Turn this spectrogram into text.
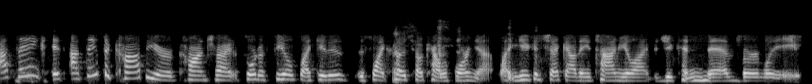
I think it, I think the copier contract sort of feels like it is. It's like Hotel California. Like you can check out anytime you like, but you can never leave.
